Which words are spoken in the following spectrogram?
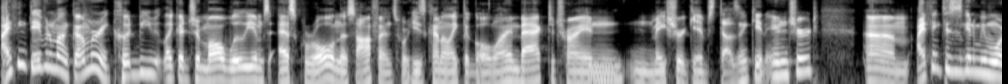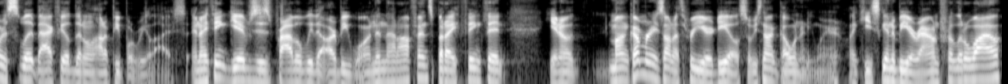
I think David Montgomery could be like a Jamaal Williams esque role in this offense where he's kind of like the goal line back to try and mm. make sure Gibbs doesn't get injured. Um, I think this is going to be more of a split backfield than a lot of people realize. And I think Gibbs is probably the RB1 in that offense, but I think that, you know, Montgomery's on a three year deal, so he's not going anywhere. Like he's going to be around for a little while.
